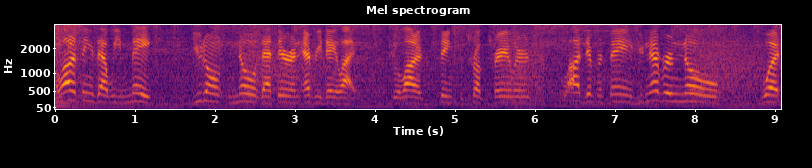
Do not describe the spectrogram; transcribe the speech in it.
A lot of things that we make, you don't know that they're in everyday life. Do a lot of things for truck trailers, it's a lot of different things. You never know what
